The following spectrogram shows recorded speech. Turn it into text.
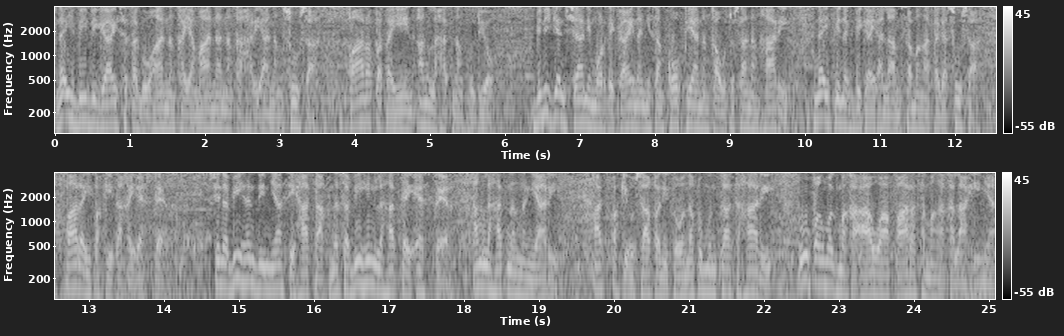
na ibibigay sa taguan ng kayamanan ng kaharian ng Susa para patayin ang lahat ng Hudyo. Binigyan siya ni Mordecai ng isang kopya ng kautusan ng hari na ipinagbigay alam sa mga taga-Susa para ipakita kay Esther. Sinabihan din niya si Hatak na sabihing lahat kay Esther ang lahat ng nangyari at pakiusapan ito na pumunta sa hari upang magmakaawa para sa mga kalahi niya.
